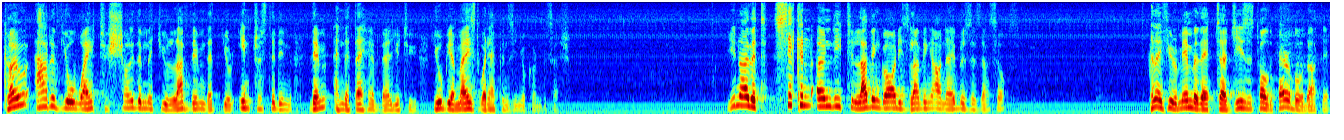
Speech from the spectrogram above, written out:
go out of your way to show them that you love them, that you're interested in them, and that they have value to you. You'll be amazed what happens in your conversation. You know that second only to loving God is loving our neighbors as ourselves? I don't know if you remember that uh, Jesus told a parable about that.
